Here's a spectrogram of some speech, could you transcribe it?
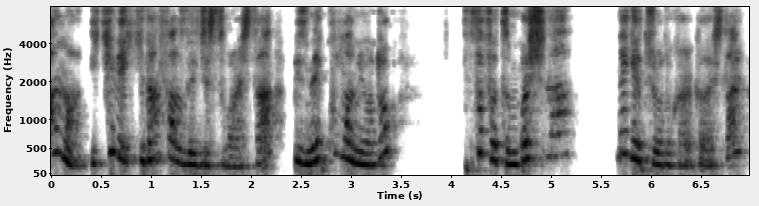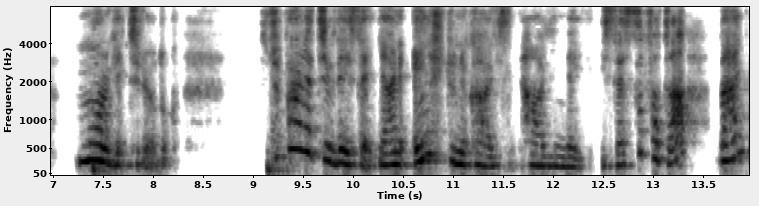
Ama iki ve ikiden fazla hecesi varsa biz ne kullanıyorduk? Sıfatın başına ne getiriyorduk arkadaşlar? More getiriyorduk. Süperlatifde ise yani en üstünlük hali- halinde ise sıfata ben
